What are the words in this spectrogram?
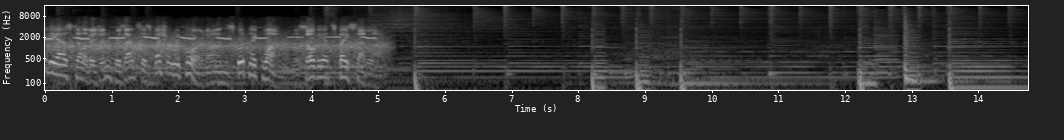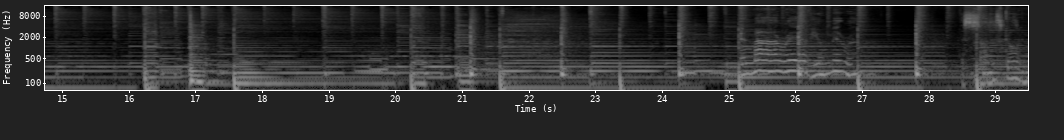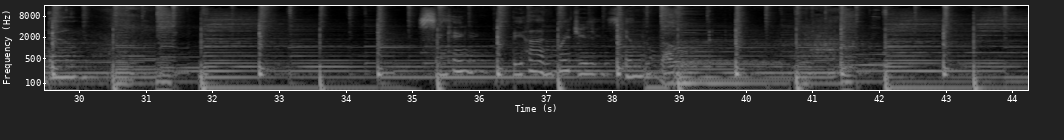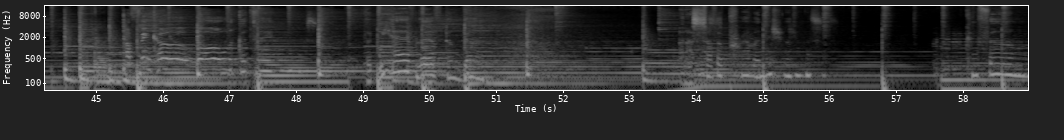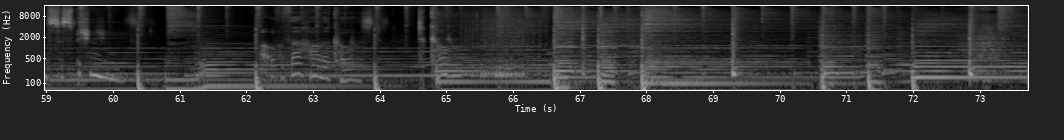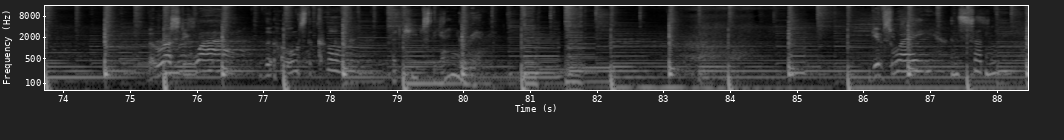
CBS Television presents a special report on Sputnik 1, the Soviet space satellite. the core that keeps the anger in. Gives way, and suddenly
